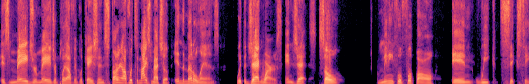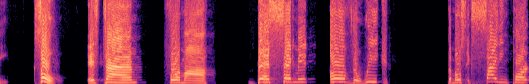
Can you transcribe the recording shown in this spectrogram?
It's major, major playoff implications. Starting off with tonight's matchup in the Meadowlands with the Jaguars and Jets. So meaningful football in week 16. So it's time for my best segment of the week. The most exciting part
